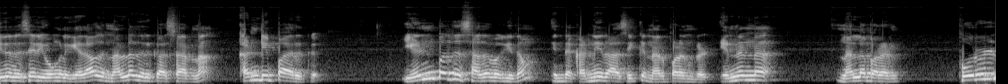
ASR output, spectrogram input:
இதில் சரி உங்களுக்கு ஏதாவது நல்லது இருக்கா சார்னா கண்டிப்பாக இருக்குது எண்பது சதவிகிதம் இந்த கன்னி ராசிக்கு நற்பலன்கள். என்னென்ன நல்ல பலன்? பொருள்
